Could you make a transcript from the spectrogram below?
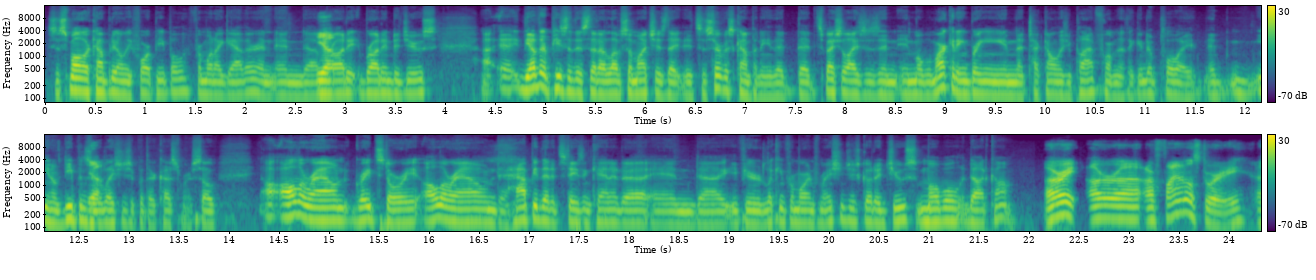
it's a smaller company, only four people, from what I gather, and and uh, Yeah. brought it, brought into Juice. Uh, uh, the other piece of this that I love so much is that it's a service company that, that specializes in, in mobile marketing, bringing in a technology platform that they can deploy. It you know deepens Yeah. the relationship with their customers. So all around, great story. All around, happy that it stays in Canada. And uh, if you're looking for more information, just go to juicemobile.com. All right, our uh, our final story, uh,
